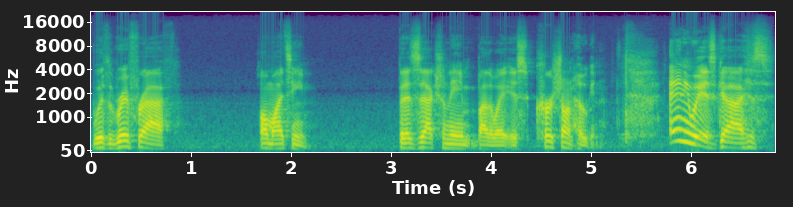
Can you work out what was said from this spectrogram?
with Riff Raff on my team. But his actual name, by the way, is Krishawn Hogan. Anyways, guys,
